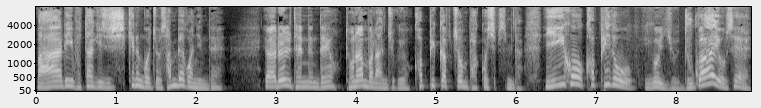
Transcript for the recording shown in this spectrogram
말이 부탁이지 시키는 거죠. 300원인데 열흘 됐는데요. 돈 한 번 안 주고요. 커피값 좀 받고 싶습니다. 이거 커피도 이거 누가 요새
